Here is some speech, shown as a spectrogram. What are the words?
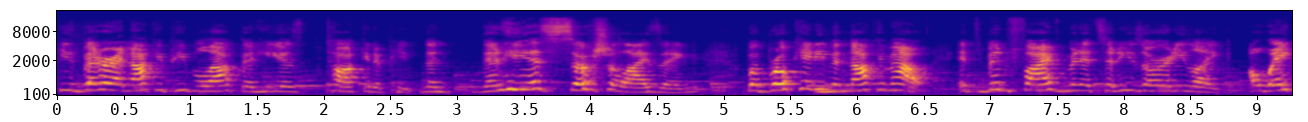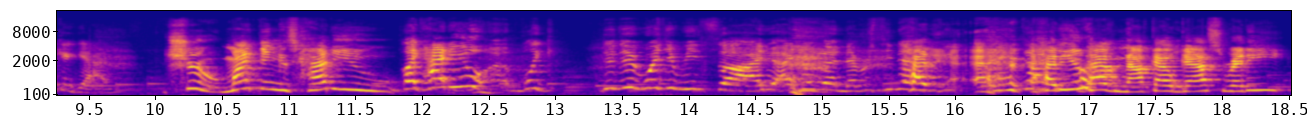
he's better at knocking people out than he is talking to people, than, than he is socializing. But bro can't even knock him out. It's been five minutes and he's already like awake again. True. My thing is, how do you Like, how do you, uh, like, what do you mean, sir? I, I I've never seen how, that movie. How, how do you have knockout gas ready,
